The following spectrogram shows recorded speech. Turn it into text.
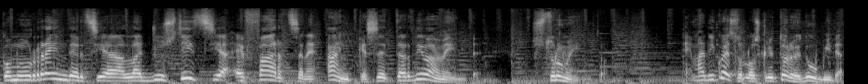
come un rendersi alla giustizia e farsene, anche se tardivamente, strumento. Eh, ma di questo lo scrittore dubita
